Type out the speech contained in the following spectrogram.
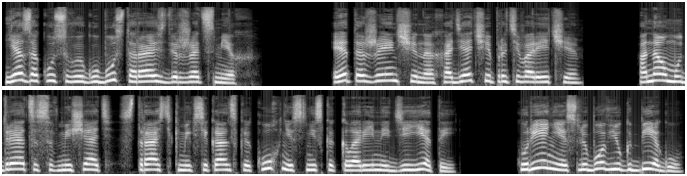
Я закусываю губу, стараясь держать смех. Эта женщина — ходячее противоречие. Она умудряется совмещать страсть к мексиканской кухне с низкокалорийной диетой, курение с любовью к бегу,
